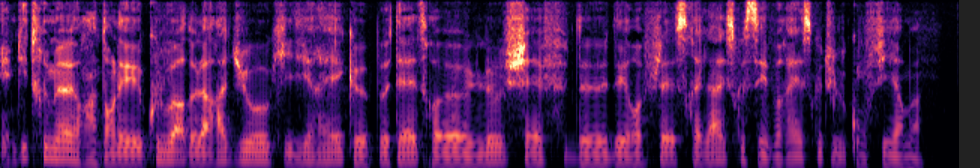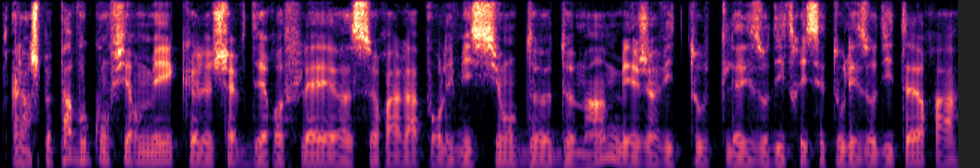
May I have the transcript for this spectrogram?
y a une petite rumeur hein, dans les couloirs de la radio qui dirait que peut-être euh, le chef de, des reflets serait là. Est-ce que c'est vrai? Est-ce que tu le confirmes? Alors, je peux pas vous confirmer que le chef des reflets euh, sera là pour l'émission de demain, mais j'invite toutes les auditrices et tous les auditeurs à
